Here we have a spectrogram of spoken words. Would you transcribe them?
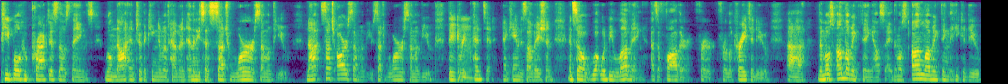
people who practice those things will not enter the kingdom of heaven. And then he says, such were some of you. Not such are some of you, such were some of you. They repented and came to salvation. And so, what would be loving as a father for for Lecrae to do? Uh, the most unloving thing, I'll say, the most unloving thing that he could do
